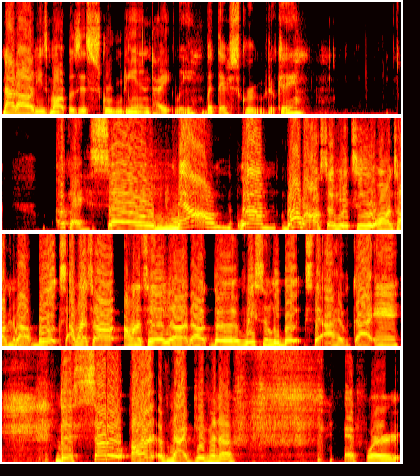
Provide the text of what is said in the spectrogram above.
not all these marbles is screwed in tightly, but they're screwed. Okay. Okay, so now, well, while we're also here too on talking about books, I want to talk. I want to tell y'all about the recently books that I have gotten. The subtle art of not giving a F word.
